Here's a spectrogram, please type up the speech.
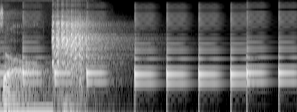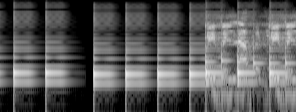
So. Creeping up and creeping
